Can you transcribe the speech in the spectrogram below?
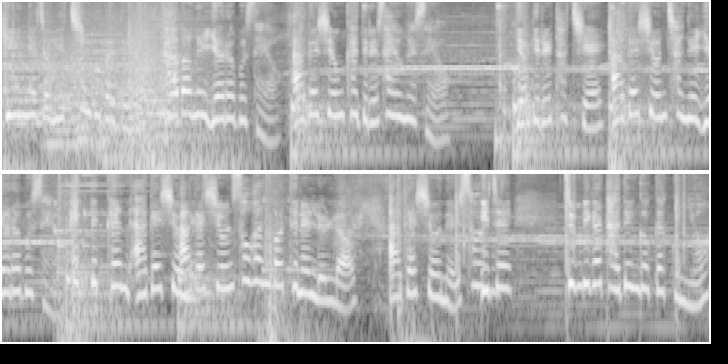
긴 여정의 친구가 될 가방을 열어보세요. 아가시온 카드를 사용하세요. 여기를 터치해 아가시온 창을 열어보세요. 획득한 아가시온 아가시온 소환 버튼을 눌러 아가시온을 소환. 이제 준비가 다 된 것 같군요.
